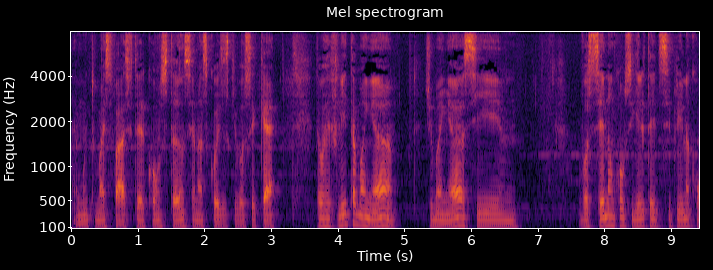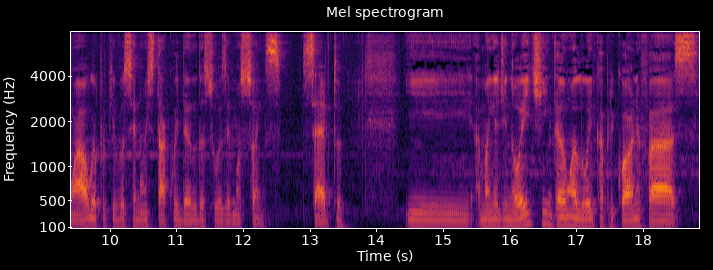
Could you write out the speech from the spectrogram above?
é muito mais fácil ter constância nas coisas que você quer. Então reflita amanhã, de manhã, se você não conseguir ter disciplina com algo é porque você não está cuidando das suas emoções, certo? E amanhã de noite, então, a lua em Capricórnio faz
